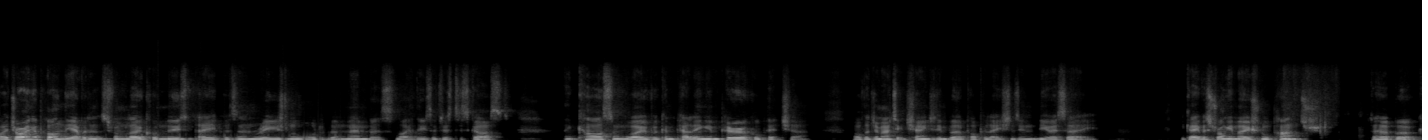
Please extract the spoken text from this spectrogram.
By drawing upon the evidence from local newspapers and regional Audubon members, like these I've just discussed, I think Carson wove a compelling empirical picture of the dramatic changes in bird populations in the USA. It gave a strong emotional punch to her book,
